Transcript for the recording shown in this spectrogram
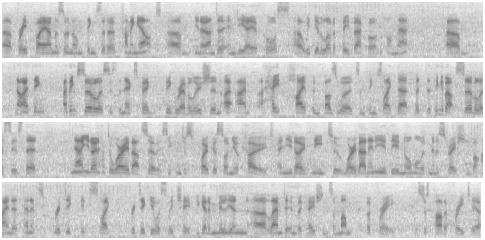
uh, briefed by Amazon on things that are coming out, um, you know, under NDA, of course. Uh, we give a lot of feedback on, on that. Um, no, I think I think serverless is the next big big revolution. I, I, I hate hype and buzzwords and things like that, but the thing about serverless is that now you don't have to worry about service. You can just focus on your code, and you don't need to worry about any of the normal administration behind it. And it's ridic- It's like ridiculously cheap. You get a million uh, Lambda invocations a month for free. It's just part of free tier.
